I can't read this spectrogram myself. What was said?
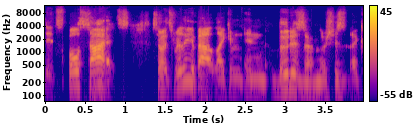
it's both sides. So it's really about like in, in Buddhism, which is like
